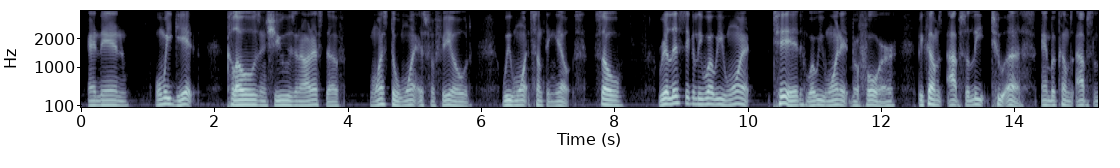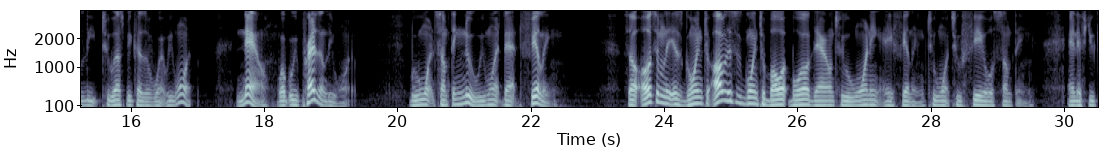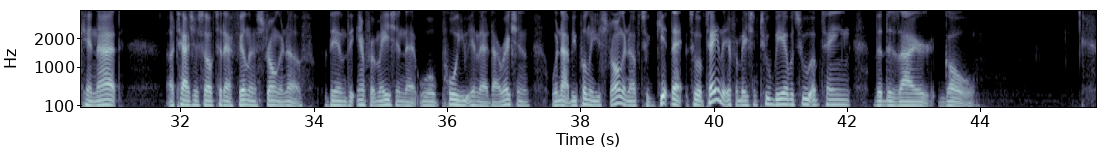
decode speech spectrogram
And then when we get clothes and shoes and all that stuff, once the want is fulfilled, we want something else. So realistically, what we want wanted, what we wanted before, becomes obsolete to us and becomes obsolete to us because of what we want. Now, what we presently want, we want something new. We want that feeling. So ultimately, it's going to all of this is going to boil, boil down to wanting a feeling, to want to feel something. And if you cannot attach yourself to that feeling strong enough, then the information that will pull you in that direction will not be pulling you strong enough to get that, to obtain the information, to be able to obtain the desired goal.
